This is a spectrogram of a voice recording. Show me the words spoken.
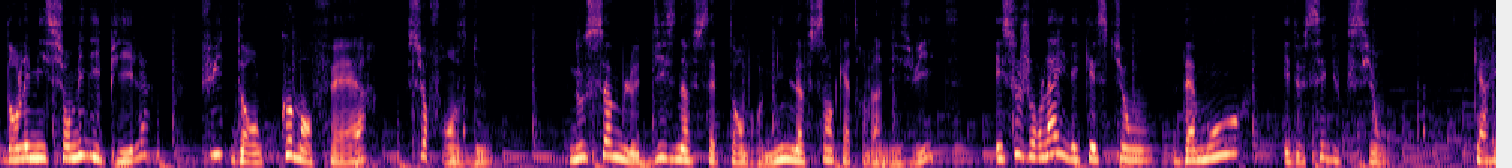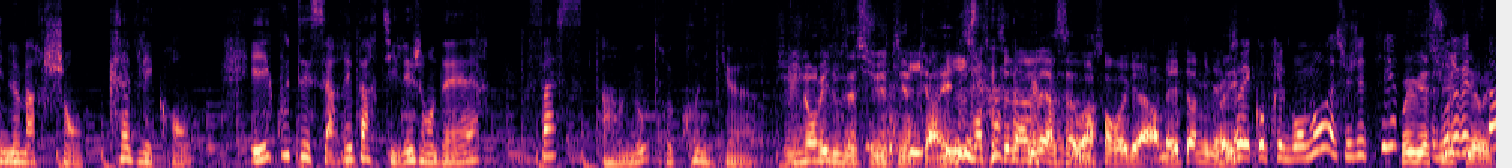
dans l'émission Midi Pile, puis dans Comment faire sur France 2. Nous sommes le 19 septembre 1998 et ce jour-là, il est question d'amour et de séduction. Karine Le Marchand crève l'écran et écoutez sa répartie légendaire face à un autre chroniqueur. J'ai une envie de vous assujettir, Karine. Je pense que c'est Vous l'inverse dans savoir. son regard, mais terminé. Vous avez compris le bon mot, assujettir Oui, oui, Vous assujettir, rêvez de oui. ça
